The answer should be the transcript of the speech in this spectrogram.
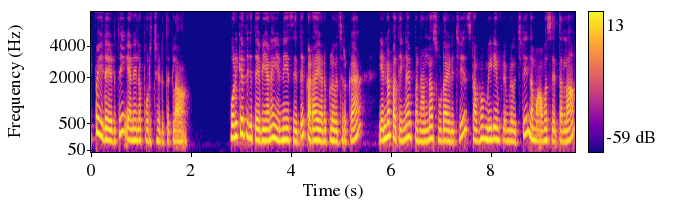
இப்போ இதை எடுத்து எண்ணெயில் பொரித்து எடுத்துக்கலாம். பொரிக்கிறதுக்கு தேவையான எண்ணெயை சேர்த்து கடாய் அடுப்பில் வச்சுருக்கேன். எண்ணெய் பார்த்திங்கன்னா இப்போ நல்லா சூடாயிடுச்சு. ஸ்டவ்வை மீடியம் ஃப்ளேமில் வச்சுட்டு இந்த மாவை சேர்த்தலாம்.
